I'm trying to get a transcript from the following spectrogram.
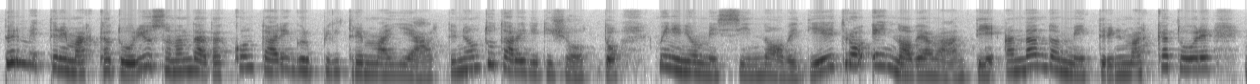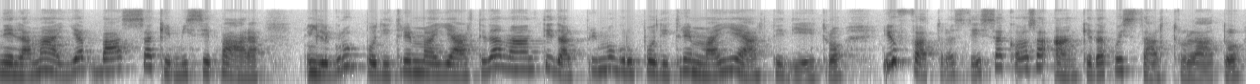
Per mettere i marcatori io sono andata a contare i gruppi di 3 maglie alte. Ne ho un totale di 18 quindi ne ho messi 9 dietro e 9 avanti. Andando a mettere il marcatore nella maglia bassa che mi separa il gruppo di 3 maglie alte davanti dal primo gruppo di 3 maglie alte dietro. E ho fatto la stessa cosa anche da quest'altro lato.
